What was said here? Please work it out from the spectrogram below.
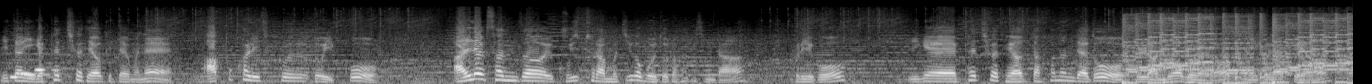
일단 이게 패치가 되었기 때문에 아포칼리스크도 있고 알렉산더 90초를 한번 찍어보도록 하겠습니다. 그리고 이게 패치가 되었다 하는데도 별로 안 좋아 보여요. 그냥 이걸로 할게요.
